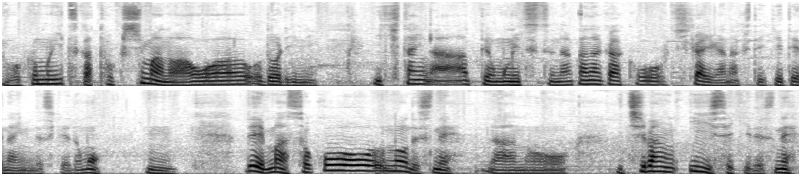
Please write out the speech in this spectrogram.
僕もいつか徳島の青踊りに行きたいなって思いつつなかなかこう機会がなくて行けてないんですけれども、うん、でまあそこのですねあの一番いい席ですね、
